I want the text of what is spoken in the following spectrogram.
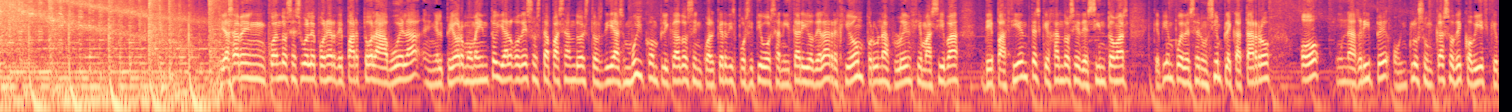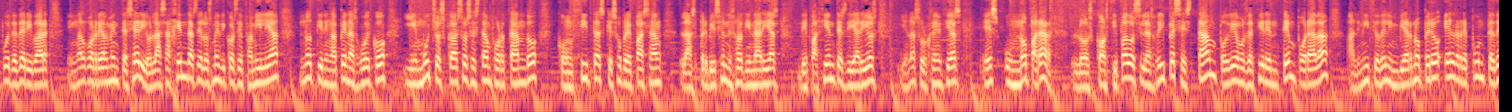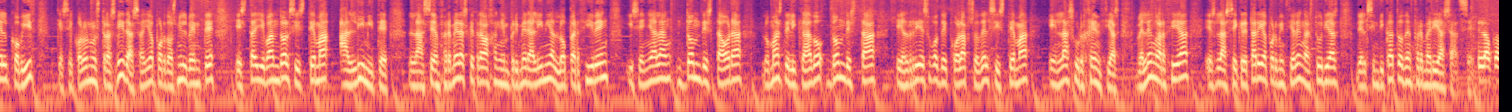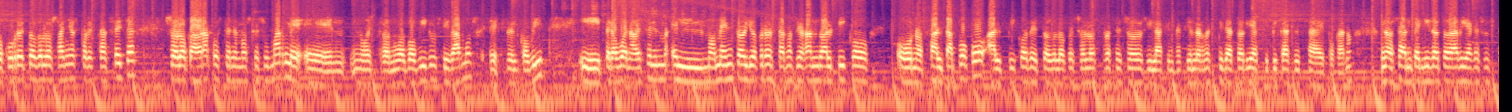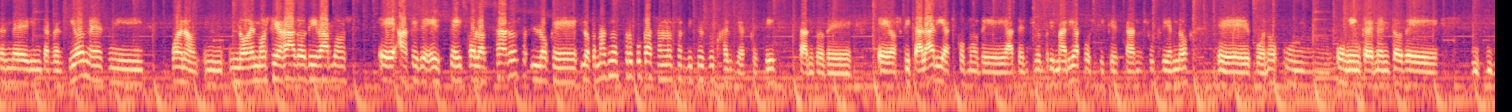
Ya saben cuándo se suele poner de parto la abuela en el peor momento y algo de eso está pasando estos días muy complicados en cualquier dispositivo sanitario de la región por una afluencia masiva de pacientes quejándose de síntomas que bien pueden ser un simple catarro o una gripe o incluso un caso de COVID que puede derivar en algo realmente serio. Las agendas de los médicos de familia no tienen apenas hueco y en muchos casos están forzando con citas que sobrepasan las previsiones ordinarias de pacientes diarios y en las urgencias es un no parar. Los constipados y las gripes están, podríamos decir, en temporada al inicio del invierno, pero el repunte del COVID que se coló en nuestras vidas allá por 2020 está llevando al sistema al límite. Las enfermeras que trabajan en primera línea lo perciben y señalan dónde está ahora lo más delicado, dónde está el riesgo de colapso del sistema en las urgencias. Belén García es la secretaria provincial en Asturias del Sindicato de Enfermería SATSE. Lo que ocurre todos los años por estas fechas solo que ahora pues tenemos que sumarle nuestro nuevo virus, digamos, es el COVID, y, pero bueno, es el, momento, yo creo, estamos llegando al pico o nos falta poco al pico de todo lo que son los procesos y las infecciones respiratorias típicas de esta época, ¿no? No se han tenido todavía que suspender intervenciones ni, bueno, no hemos llegado, digamos, eh, a que esté colapsados. Lo que, lo que más nos preocupa son los servicios de urgencias, que sí, tanto de eh, hospitalarias como de atención primaria, pues sí que están sufriendo eh, bueno, un incremento de,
